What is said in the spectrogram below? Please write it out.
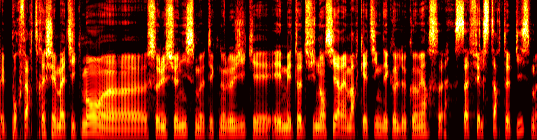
Et pour faire très schématiquement, euh, solutionnisme technologique et, et méthode financière et marketing d'école de commerce, ça fait le start-upisme.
